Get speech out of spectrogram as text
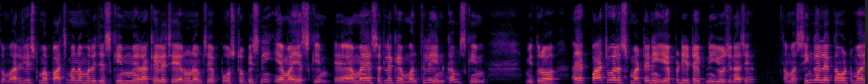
તો મારી લિસ્ટમાં પાંચમા નંબરે જે સ્કીમ મેં રાખેલી છે, એનું નામ છે પોસ્ટ ઓફિસની એમઆઈએસ સ્કીમ. એ એમઆઈએસ એટલે કે મંથલી ઇન્કમ સ્કીમ. મિત્રો, આ એક પાંચ વર્ષ માટેની એફડી ટાઈપની યોજના છે. આમાં સિંગલ એકાઉન્ટમાં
